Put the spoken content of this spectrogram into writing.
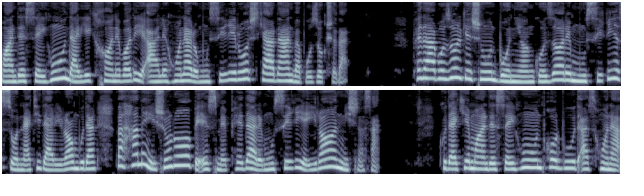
مهندس سیهون در یک خانواده اهل هنر و موسیقی رشد کردند و بزرگ شدند. پدر بزرگشون بنیانگذار موسیقی سنتی در ایران بودند و همه ایشون رو به اسم پدر موسیقی ایران می‌شناسند. کودکی مهندس سیهون پر بود از هنر.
